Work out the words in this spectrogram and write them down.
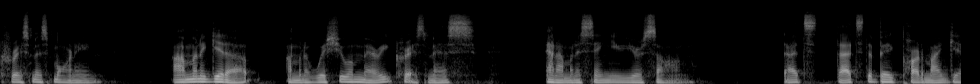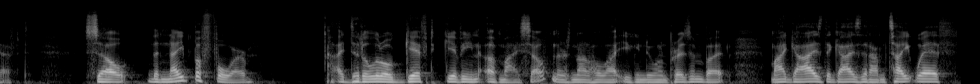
Christmas morning, I'm going to get up, I'm going to wish you a Merry Christmas, and I'm going to sing you your song. That's that's the big part of my gift. So the night before, I did a little gift giving of myself, and there's not a whole lot you can do in prison, but my guys, the guys that I'm tight with,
